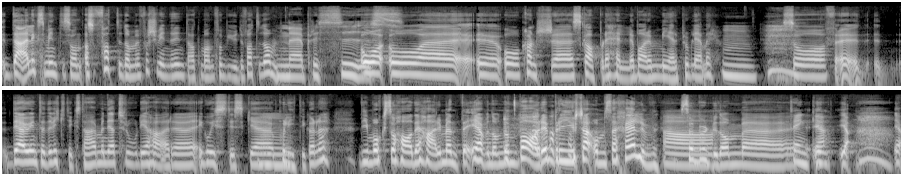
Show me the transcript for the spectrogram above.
Det er liksom ikke sånn Altså Fattigdommen forsvinner ikke at man forbyr fattigdom. Nei, precis. Og, og, eh, eh, og kanskje skaper det heller bare mer problemer. Så eh, Det er jo ikke det viktigste her, men jeg tror de her egoistiske egoistiske politikerne De må også ha det her i mente. Even om de bare bryr seg om seg selv, så burde de Tenke. Ja. ja.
